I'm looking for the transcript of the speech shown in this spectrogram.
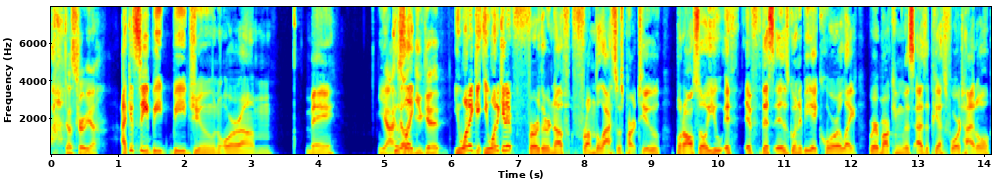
That's true. Yeah. I could see be be June or um May. Yeah. I feel like, like, you get You want to get you want to get it further enough from The Last of Us Part Two, but also you if if this is going to be a core like we're marking this as a PS4 title,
